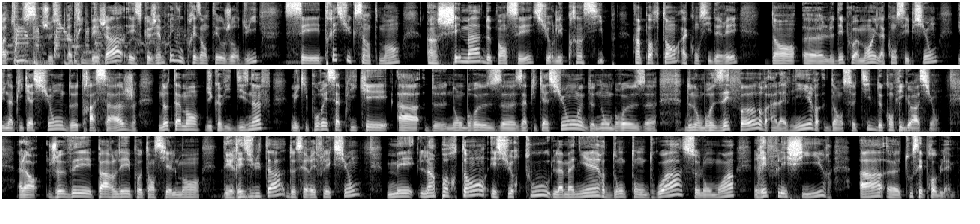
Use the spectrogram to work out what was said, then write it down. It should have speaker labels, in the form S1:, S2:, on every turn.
S1: Bonjour à tous, je suis Patrick Béja et ce que j'aimerais vous présenter aujourd'hui, c'est très succinctement un schéma de pensée sur les principes importants à considérer dans euh, le déploiement et la conception d'une application de traçage, notamment du Covid-19, mais qui pourrait s'appliquer à de nombreuses applications, de, nombreuses, de nombreux efforts à l'avenir dans ce type de configuration. Alors, je vais parler potentiellement des résultats de ces réflexions, mais l'important est surtout la manière dont on doit, selon moi, réfléchir à euh, tous ces problèmes.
